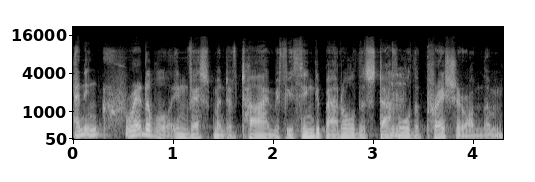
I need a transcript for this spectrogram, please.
an incredible investment of time if you think about all the stuff, mm. all the pressure on them.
